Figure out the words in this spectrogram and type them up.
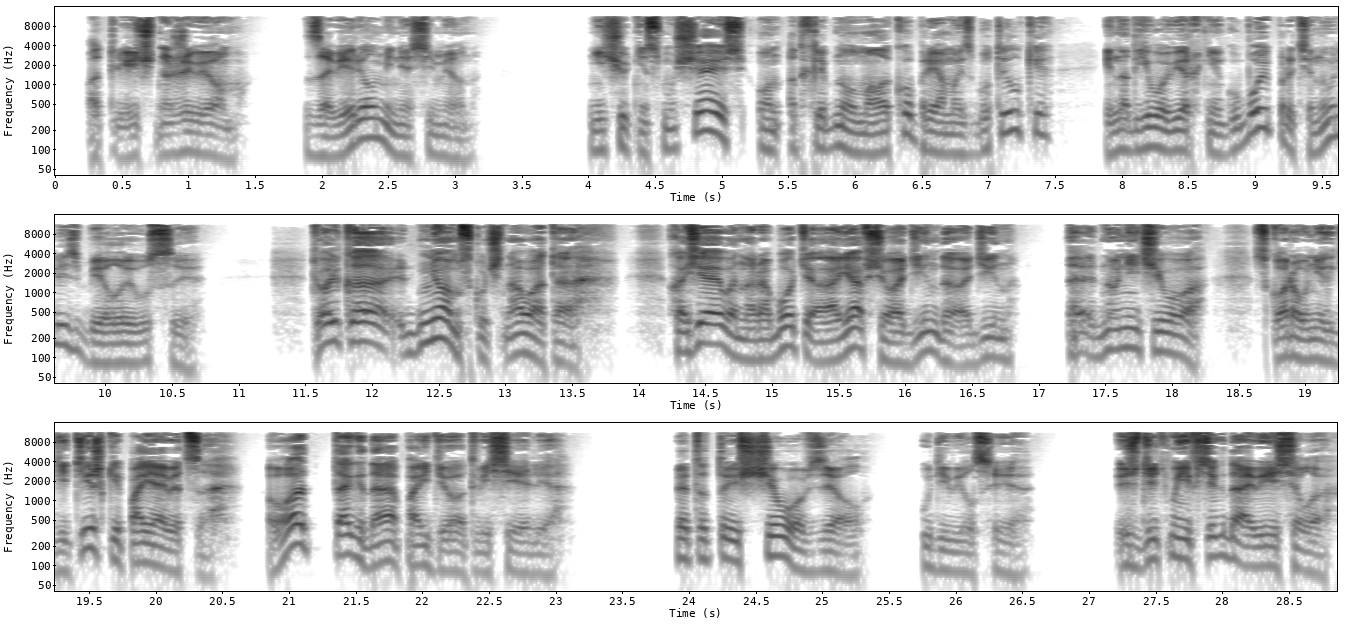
— Отлично живем, — заверил меня Семен. Ничуть не смущаясь, он отхлебнул молоко прямо из бутылки, и над его верхней губой протянулись белые усы. — Только днем скучновато. Хозяева на работе, а я все один да один. Э, ну ничего, скоро у них детишки появятся. Вот тогда пойдет веселье. — Это ты из чего взял? — удивился я. — С детьми всегда весело,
